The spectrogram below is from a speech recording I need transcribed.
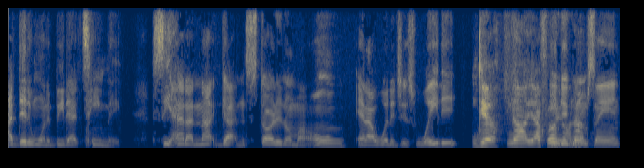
I didn't want to be that teammate. See, had I not gotten started on my own and I would have just waited, Yeah, no, yeah, I feel you. You dig what that. I'm saying?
